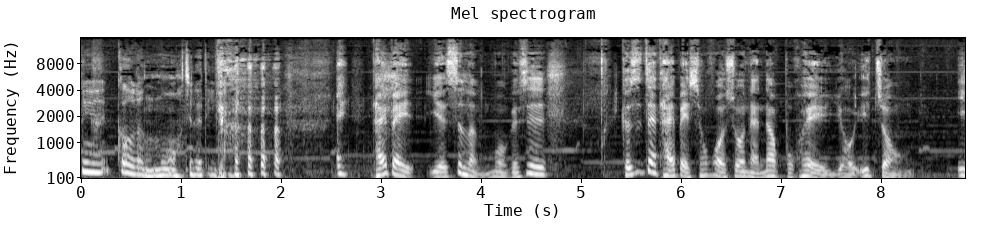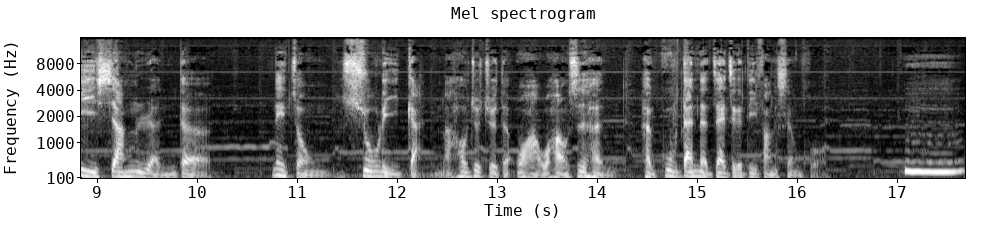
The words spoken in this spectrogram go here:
因为够冷漠这个地方。哎，台北也是冷漠，可是可是在台北生活的时候，难道不会有一种异乡人的那种疏离感？然后就觉得哇，我好像是很很孤单的在这个地方生活。嗯。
